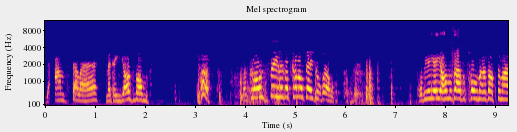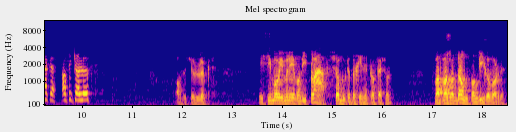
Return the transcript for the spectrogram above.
Je aanstellen, hè, met een jasband. Ha. Een clown spelen, dat kan altijd nog wel. Probeer jij je handelsavond schoon maar eens af te maken, als het je lukt. Als het je lukt. Is die mooie meneer van die plaat zo moeten beginnen, professor? Wat was er dan van die geworden?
